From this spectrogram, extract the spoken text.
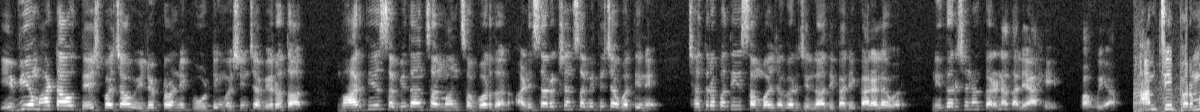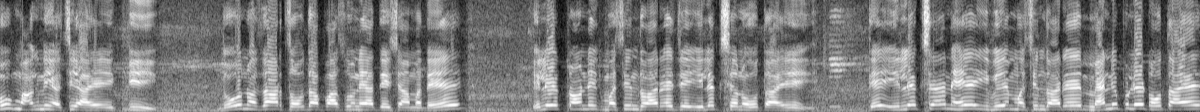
ईव्हीएम हटाव देश बचाव इलेक्ट्रॉनिक वोटिंग मशीनच्या विरोधात भारतीय संविधान सन्मान संवर्धन आणि संरक्षण समितीच्या वतीने छत्रपती संभाजीनगर जिल्हाधिकारी कार्यालयावर निदर्शनं करण्यात आले आहे. पाहूया. आमची प्रमुख मागणी अशी आहे की दोन हजार चौदापासून या देशामध्ये इलेक्ट्रॉनिक मशीनद्वारे जे इलेक्शन होत आहे ते इलेक्शन हे ई व्ही एम मशीनद्वारे मॅन्युपुलेट होत आहे.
